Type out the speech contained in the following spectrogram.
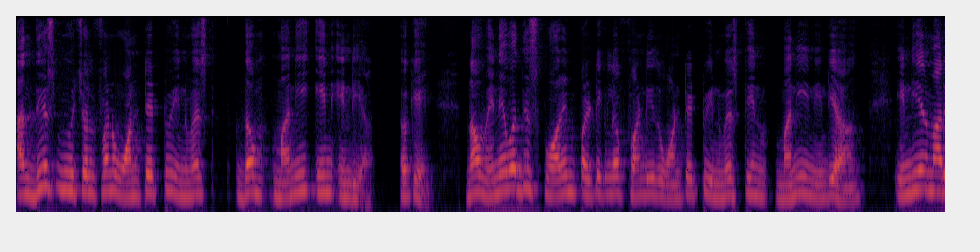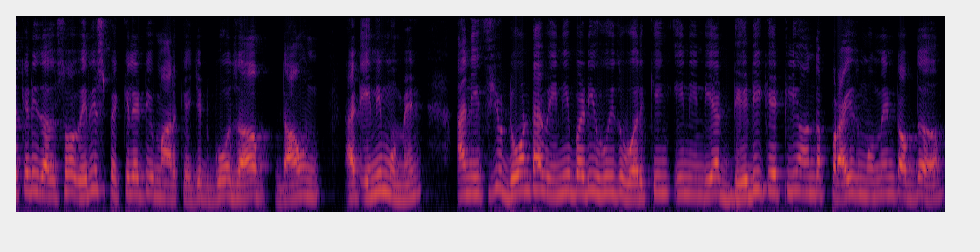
And this mutual fund wanted to invest the money in india. Okay. Now whenever this foreign particular fund is wanted to invest in money in india indian market is also a very speculative market. It goes up down at any moment and if you don't have anybody who is working in India dedicatedly on the price movement of the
